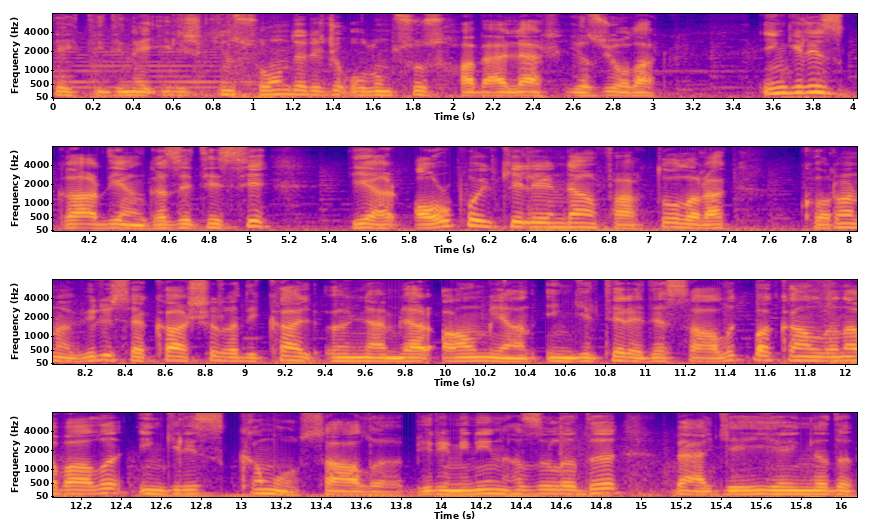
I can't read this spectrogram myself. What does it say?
tehdidine ilişkin son derece olumsuz haberler yazıyorlar. İngiliz Guardian gazetesi diğer Avrupa ülkelerinden farklı olarak koronavirüse karşı radikal önlemler almayan İngiltere'de Sağlık Bakanlığı'na bağlı İngiliz Kamu Sağlığı biriminin hazırladığı belgeyi yayınladı.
